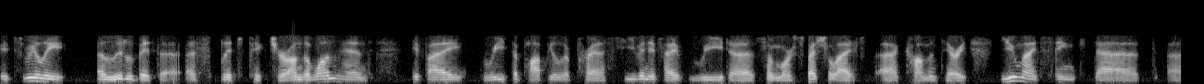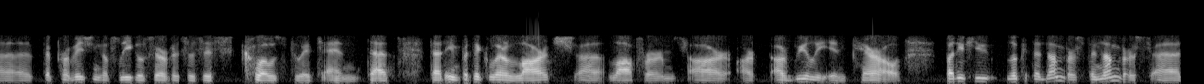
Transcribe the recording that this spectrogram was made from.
it's really a little bit a, a split picture. On the one hand, if I read the popular press, even if I read uh, some more specialized uh, commentary, you might think that uh, the provision of legal services is close to its end. That that in particular large uh, law firms are, are are really in peril. But if you look at the numbers, the numbers uh,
